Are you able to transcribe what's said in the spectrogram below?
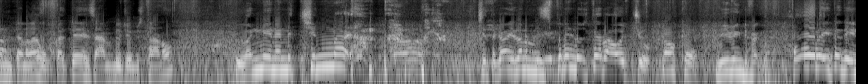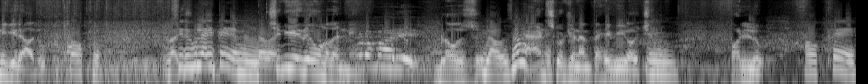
ఉంటుందని ఒక్కతే నేను శాంపిల్ చూపిస్తాను. ఇవన్నీ ఏంటంటే చిన్న చిత్తగా ఏదైనా మిస్ప్రింట్ వస్తే రావచ్చు. ఓకే. వీవింగ్ డిఫెక్ట్ హోల్ అయితే దేనికి రాదు. ఓకే. చిరుగులు అయితే ఏముండవు ఉండదండి. బ్లౌజ్ ఆ? హ్యాండ్స్ కూడా చూడండి ఎంత హెవీగా వచ్చింది. పళ్ళు. ఓకే.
